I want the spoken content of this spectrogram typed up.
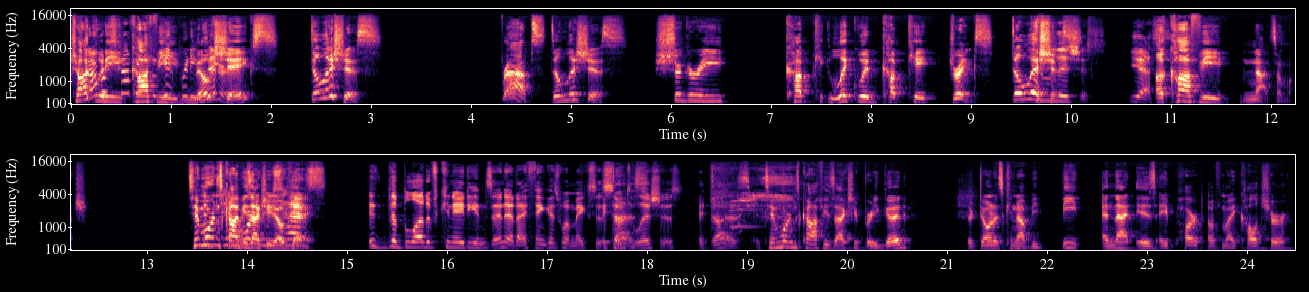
Chocolatey coffee coffee pretty bitter. milkshakes, delicious. Wraps, delicious. Sugary, cup liquid cupcake drinks, delicious. Delicious. Yes. A coffee, not so much. Tim And Hortons Tim coffee is actually okay. the blood of Canadians in it, I think, is what makes it, It so does. delicious. It does. Tim Hortons coffee is actually pretty good. Their donuts cannot be beat, and that is a part of my culture,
